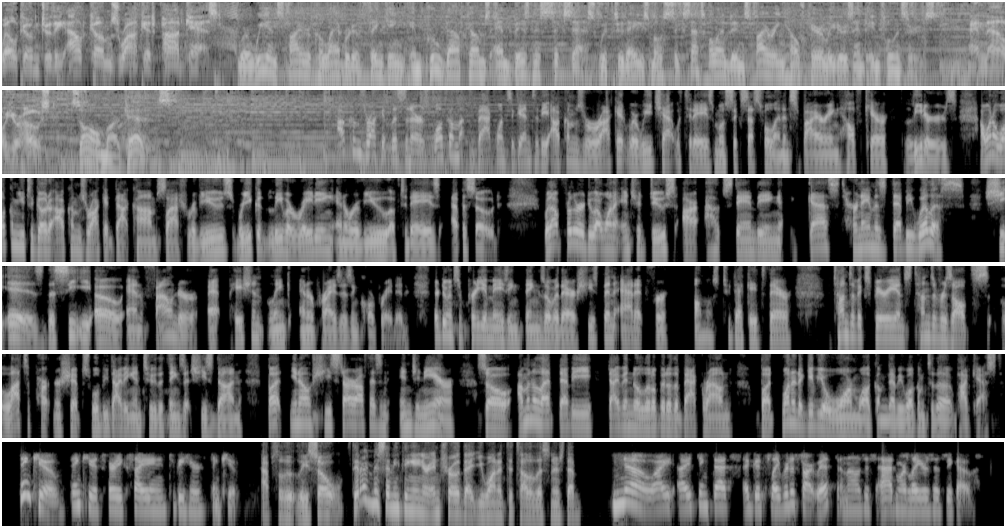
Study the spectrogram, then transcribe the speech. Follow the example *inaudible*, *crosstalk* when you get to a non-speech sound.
Welcome to the Outcomes Rocket podcast, where we inspire collaborative thinking, improved outcomes, and business success with today's most successful and inspiring healthcare leaders and influencers. And now, your host, Saul Marquez. Outcomes Rocket listeners, welcome back once again to the Outcomes Rocket, where we chat with today's most successful and inspiring healthcare leaders. I want to welcome you to go to outcomesrocket.com slash reviews, where you could leave a rating and a review of today's episode. Without further ado, I want to introduce our outstanding guest. Her name is Debi Willis. She is the CEO and founder at Patient Link Enterprises Incorporated. They're doing some pretty amazing things over there. She's been at it for almost two decades there. Tons of experience, tons of results, lots of partnerships. We'll be diving into the things that she's done. But, you know, she started off as an engineer. So I'm going to let Debi dive into a little bit of the background, but wanted to give you a warm welcome, Debi. Welcome to the podcast. Thank you. Thank you. It's very exciting to be here. Thank you. Absolutely. So, did I miss anything in your intro that you wanted to tell the listeners, Deb? No, I, I think that's a good flavor to start with, and I'll just add more layers as we go.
